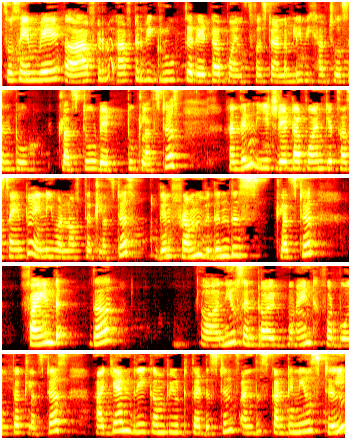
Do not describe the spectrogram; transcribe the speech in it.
So same way uh, after after we group the data points first randomly we have chosen two class two, two clusters and then each data point gets assigned to any one of the clusters. Then from within this cluster find the uh, new centroid point for both the clusters. Again recompute the distance and this continues till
